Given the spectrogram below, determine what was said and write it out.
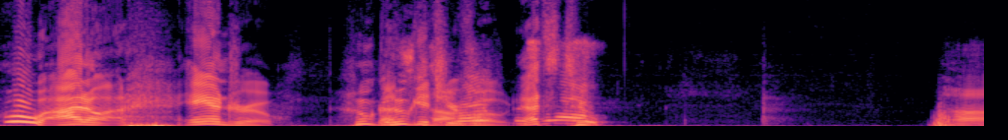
Whew, I don't. Andrew, who who That's gets your tough. vote? That's too. Uh,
